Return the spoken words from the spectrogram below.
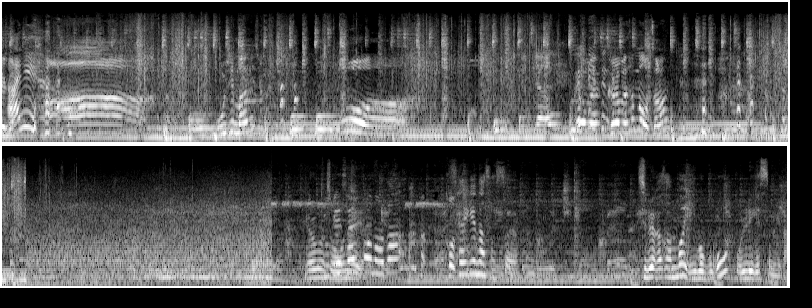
이거 아니 아. 50만? 우와. 그러면 그러면 3만 5천 원? 여러분 저 오늘 세 개나 샀어요 집에 가서 한번 입어보고 올리겠습니다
